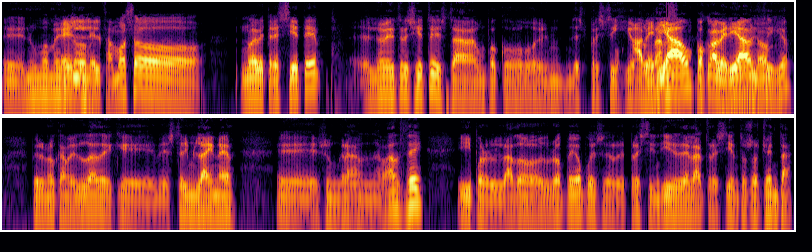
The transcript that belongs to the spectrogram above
eh, en un momento. El, famoso 937 el 937 está un poco en desprestigio. Averiado, un poco averiado, ¿no? Pero no cabe duda de que el Streamliner eh, es un gran avance y por el lado europeo, pues prescindir de la 380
